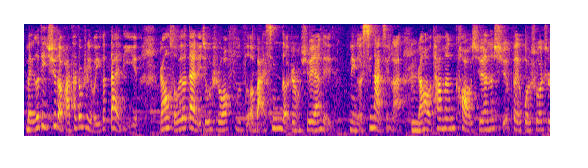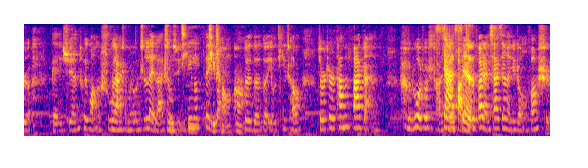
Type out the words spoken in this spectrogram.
每个地区的话，它都是有一个代理，然后所谓的代理就是说负责把新的这种学员给那个吸纳进来，然后他们靠学员的学费或者说是给学员推广的书呀、什么什么之类来收取一定的费用。提成啊对对对，有提成，就是这是他们发展，如果说是传销的话，这是发展下线的一种方式。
